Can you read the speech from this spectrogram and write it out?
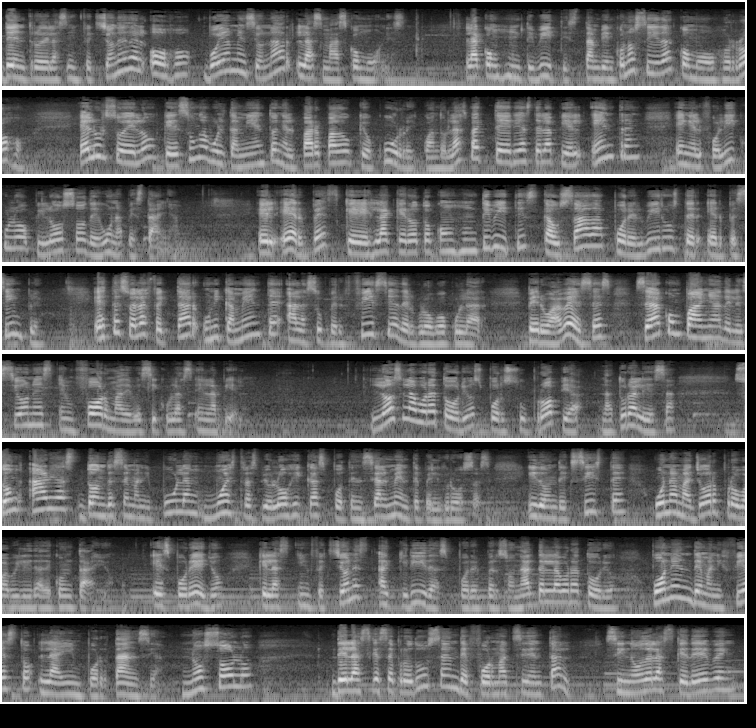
Dentro de las infecciones del ojo voy a mencionar las más comunes. La conjuntivitis, también conocida como ojo rojo. El ursuelo, que es un abultamiento en el párpado que ocurre cuando las bacterias de la piel entran en el folículo piloso de una pestaña. El herpes, que es la querotoconjuntivitis causada por el virus del herpes simple. Este suele afectar únicamente a la superficie del globo ocular, pero a veces se acompaña de lesiones en forma de vesículas en la piel. Los laboratorios, por su propia naturaleza, son áreas donde se manipulan muestras biológicas potencialmente peligrosas y donde existe una mayor probabilidad de contagio. Es por ello que las infecciones adquiridas por el personal del laboratorio ponen de manifiesto la importancia no sólo de las que se producen de forma accidental, sino de las que deben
